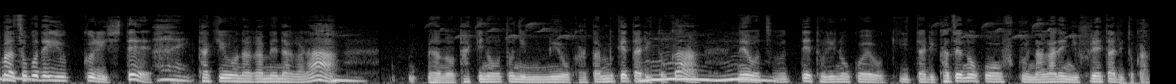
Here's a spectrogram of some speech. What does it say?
まあそこでゆっくりして、はい。滝を眺めながら、あの滝の音に耳を傾けたりとか、目をつぶって鳥の声を聞いたり風のこう吹く流れに触れたりとかっ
